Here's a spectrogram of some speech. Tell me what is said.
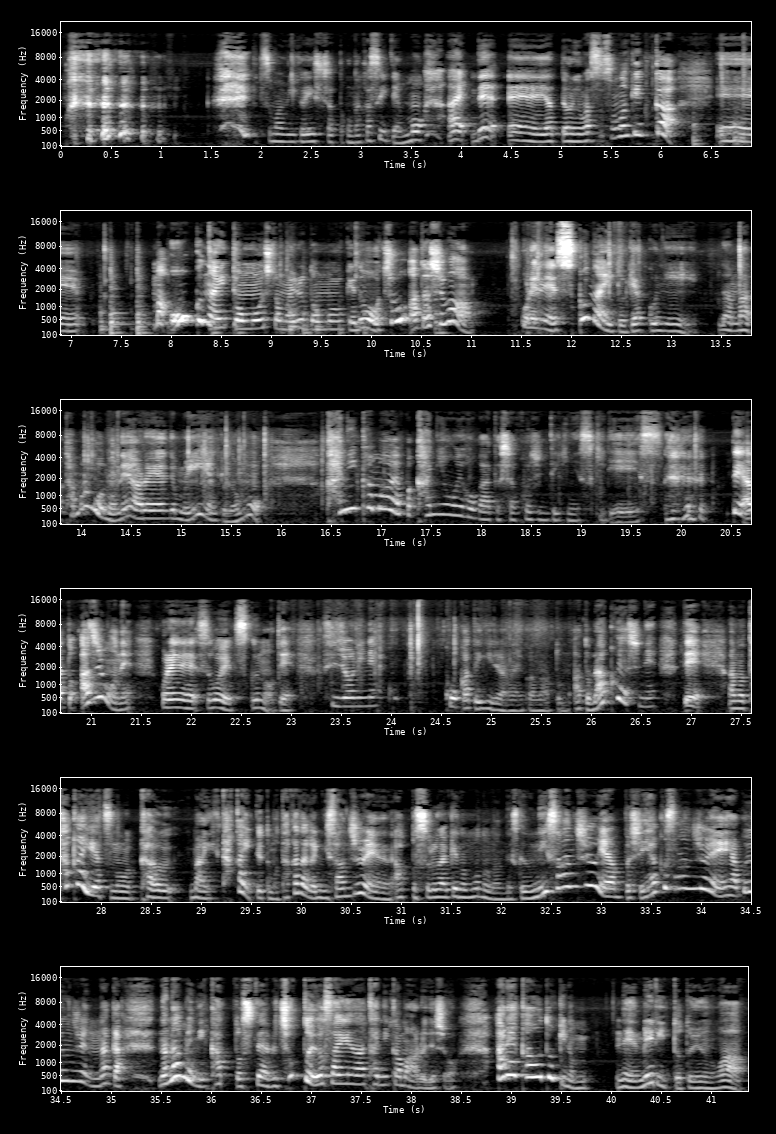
つまみ食いしちゃったお腹空いても、はい。で、えー、やっております。その結果、えー、まあ、多くないと思う人もいると思うけど、ちょ、私は、これね、少ないと逆に、まあ、卵のね、あれでもいいんやけども、カニカマはやっぱカニ多い方が私は個人的に好きです。で、あと味もね、これすごいつくので、非常にね、効果的じゃないかなと思う。あと楽やしね。で、あの、高いやつの買う、まあ、高いって言ってもたかだか2、30円アップするだけのものなんですけど、2、30円アップして130円、140円のなんか、斜めにカットしてあるちょっと良さげなカニカマあるでしょ。あれ買う時のね、メリットというのは、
